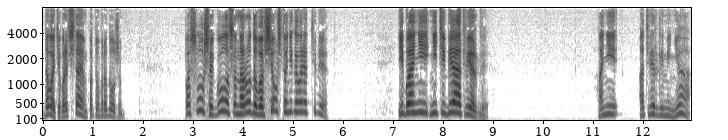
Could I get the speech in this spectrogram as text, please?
Давайте прочитаем, потом продолжим. Послушай голоса народа во всем, что они говорят тебе. Ибо они не тебя отвергли. Они отвергли меня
